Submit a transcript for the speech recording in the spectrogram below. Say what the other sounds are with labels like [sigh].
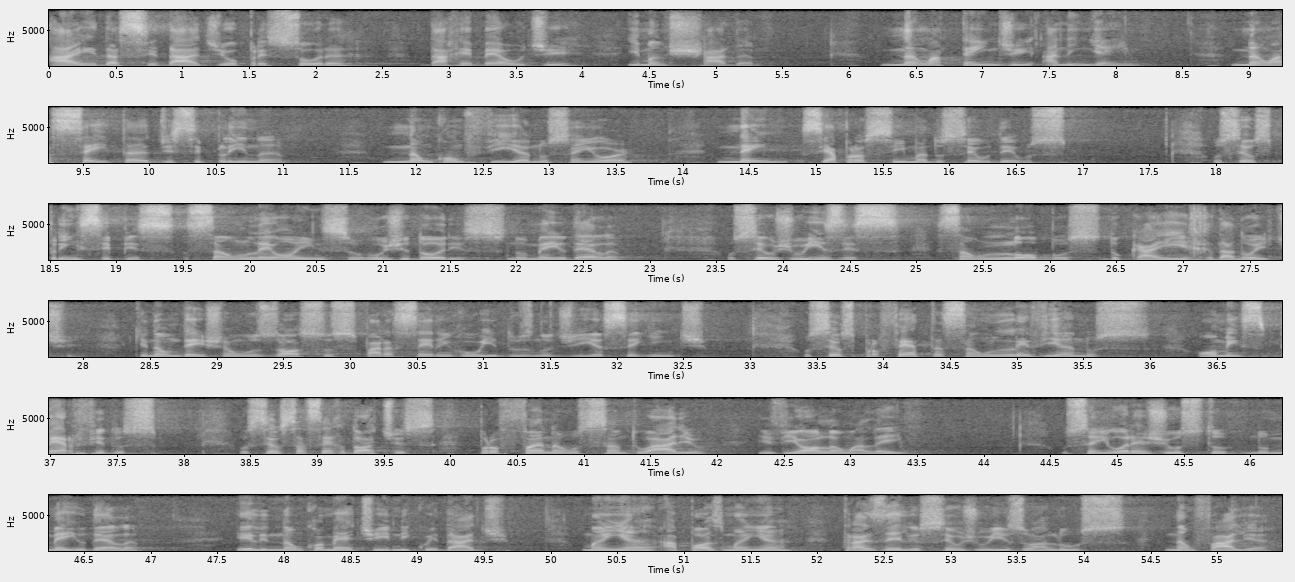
Ai da cidade opressora, da rebelde e manchada, não atende a ninguém, não aceita disciplina, não confia no Senhor, nem se aproxima do seu Deus. Os seus príncipes são leões rugidores no meio dela os seus juízes são lobos do cair da noite, que não deixam os ossos para serem ruídos no dia seguinte. Os seus profetas são levianos, homens pérfidos. Os seus sacerdotes profanam o santuário e violam a lei. O Senhor é justo no meio dela, ele não comete iniquidade. Manhã após manhã, traz ele o seu juízo à luz, não falha,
